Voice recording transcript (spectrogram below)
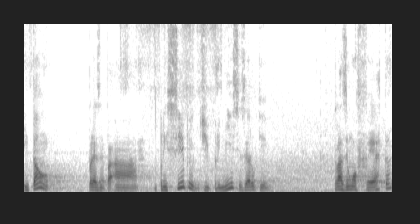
Então, por exemplo, a, o princípio de primícias era o quê? Trazer uma oferta.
